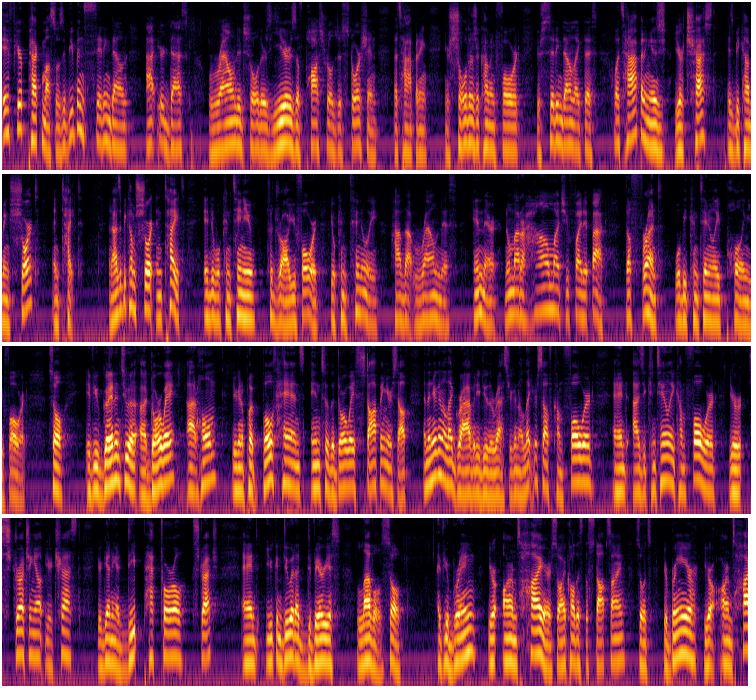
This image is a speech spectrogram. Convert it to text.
if your pec muscles, if you've been sitting down at your desk, rounded shoulders, years of postural distortion that's happening, your shoulders are coming forward, you're sitting down like this, what's happening is your chest is becoming short and tight. And as it becomes short and tight, it will continue to draw you forward. You'll continually have that roundness in there. No matter how much you fight it back, the front will be continually pulling you forward. So if you get into a, a doorway at home, you're gonna put both hands into the doorway, stopping yourself, and then you're gonna let gravity do the rest. You're gonna let yourself come forward, and as you continually come forward, you're stretching out your chest, you're getting a deep pectoral stretch, and you can do it at various levels. So if you bring your arms higher, so I call this the stop sign, so it's you're bringing your, your arms higher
